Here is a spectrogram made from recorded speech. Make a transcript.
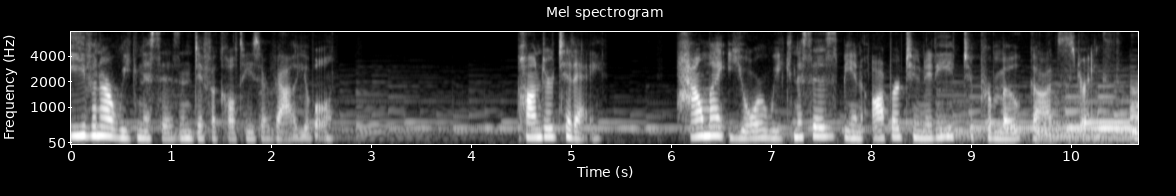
even our weaknesses and difficulties are valuable. Ponder today how might your weaknesses be an opportunity to promote God's strength?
